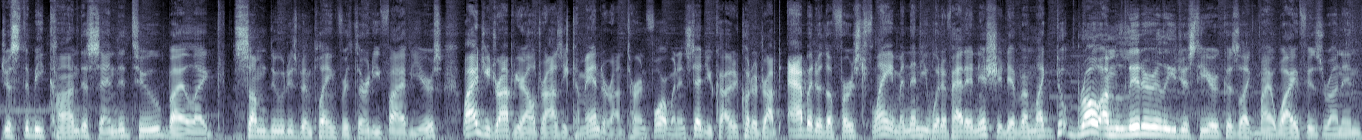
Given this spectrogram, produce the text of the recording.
just to be condescended to by like some dude who's been playing for 35 years. Why'd you drop your Eldrazi commander on turn four when instead you could have dropped Abbot of the First Flame and then you would have had initiative? I'm like, bro, I'm literally just here because like my wife is running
